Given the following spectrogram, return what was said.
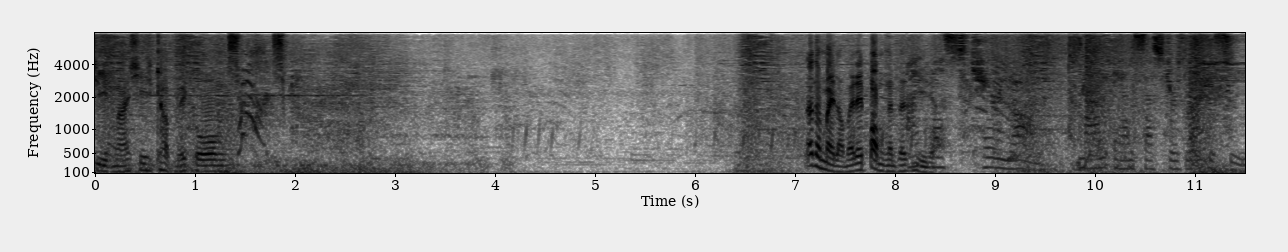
ฉีดมาฉีดกลับไม่โกง แล้วทำไมเราไม่ได้ป้อมกันสัก I ทีเนี่ย must carry on my ancestors' legacy.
